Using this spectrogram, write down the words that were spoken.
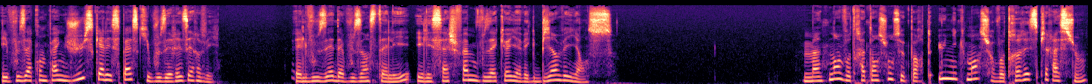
et vous accompagne jusqu'à l'espace qui vous est réservé. Elle vous aide à vous installer et les sages-femmes vous accueillent avec bienveillance. Maintenant, votre attention se porte uniquement sur votre respiration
